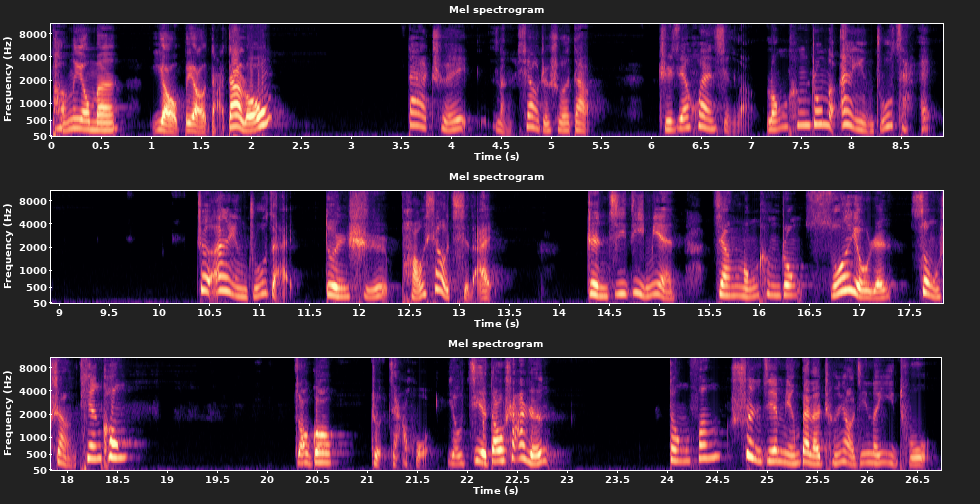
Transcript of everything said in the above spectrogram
朋友们，要不要打大龙？”大锤冷笑着说道。直接唤醒了龙坑中的暗影主宰。这暗影主宰顿时咆哮起来，震击地面，将龙坑中所有人送上天空。糟糕，这家伙要借刀杀人！董方瞬间明白了程咬金的意图，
